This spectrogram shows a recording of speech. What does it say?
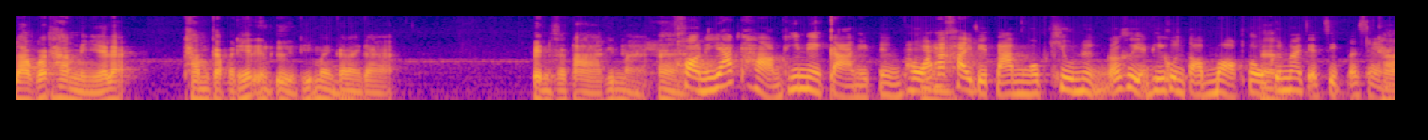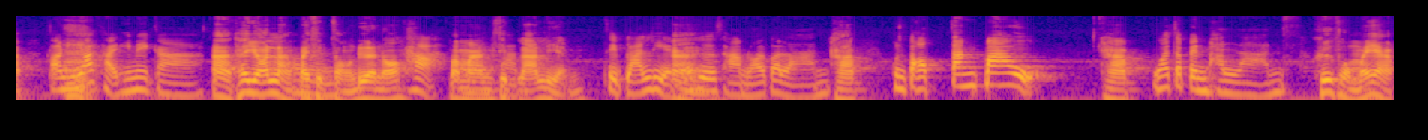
เราก็ทำอย่างเงี้ยแหละทำกับประเทศอื่นๆที่มันกำลังจะ เป็นสตาร์ขึ้นมาาขออนุญาตถามที่อเมริกานิดนึง เพราะว่าถ้าใครติดตามงบ Q1 ก็คืออย่างที่คุณต๊อบบอกโตขึ้นมาครับ70%ตอนนี้ยอดขายที่อเมริกาอ่าถ้าย้อนหลังไปประมาณ12 เดือนเนาะค่ะประมาณประมาณ 10 ล้านเหรียญ10 ล้านเหรียญอ่าก็คือ 300กว่าล้านครับคุณต๊อบตั้งเป้าครับว่าจะเป็นพันล้าน คือผมไม่อยาก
